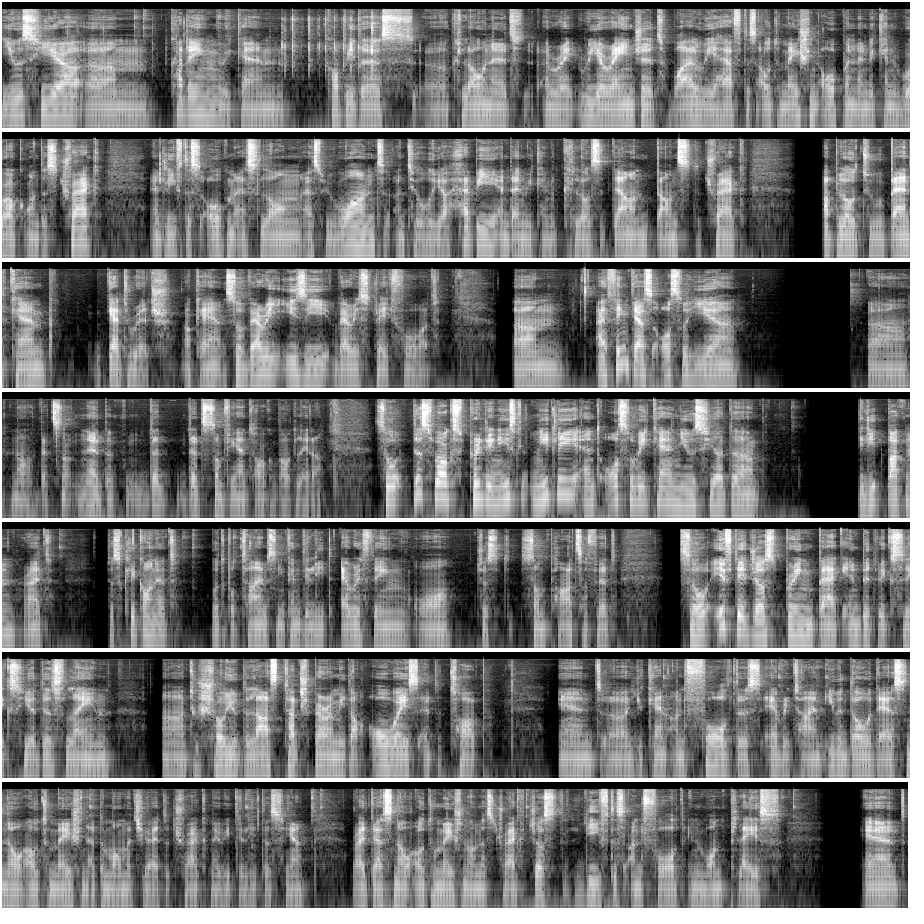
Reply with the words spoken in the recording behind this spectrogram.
use here um, cutting, we can copy this, uh, clone it, rearrange it while we have this automation open and we can work on this track and leave this open as long as we want until we are happy and then we can close it down, bounce the track, upload to Bandcamp, get rich. Okay, so very easy, very straightforward. Um, I think there's also here, uh, no, that's not, yeah, that, that, that's something I talk about later. So this works pretty neatly and also we can use here the delete button, right? Just click on it multiple times. You can delete everything or just some parts of it. So if they just bring back in Bitwig 6 here this lane uh, to show you the last touch parameter always at the top, and uh, you can unfold this every time, even though there's no automation at the moment here at the track. Maybe delete this here, right? There's no automation on this track. Just leave this unfold in one place. And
